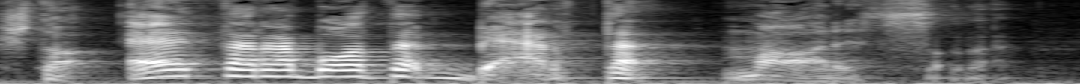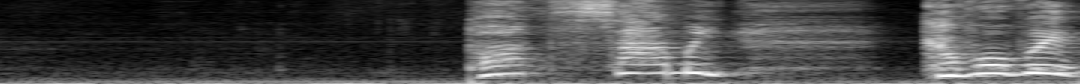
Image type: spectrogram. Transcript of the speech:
что это работа Берта Моррисона. «Тот самый, кого вы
